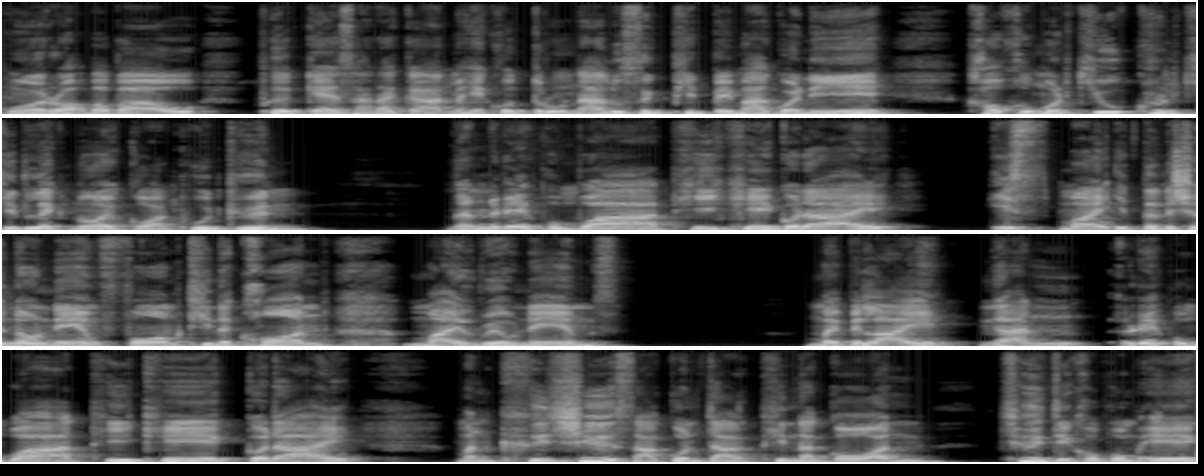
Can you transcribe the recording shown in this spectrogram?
หัวเราะเบาๆ เพื่อแก้สถานการณ์ไม่ให้คนตรงหน้ารู้สึกผิดไปมากกว่านี้ เขาขมวดคิ้วครุ่นคิดเล็กน้อยก่อนพูดขึ้น งั้นเรียกผมว่า TK ก็ได้ Is my international name from Tinacon my real names ไม่เป็นไร งั้นเรียกผมว่า TK ก็ได้ มันคือชื่อสากลจากทินากร ชื่อจริงของผมเอง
